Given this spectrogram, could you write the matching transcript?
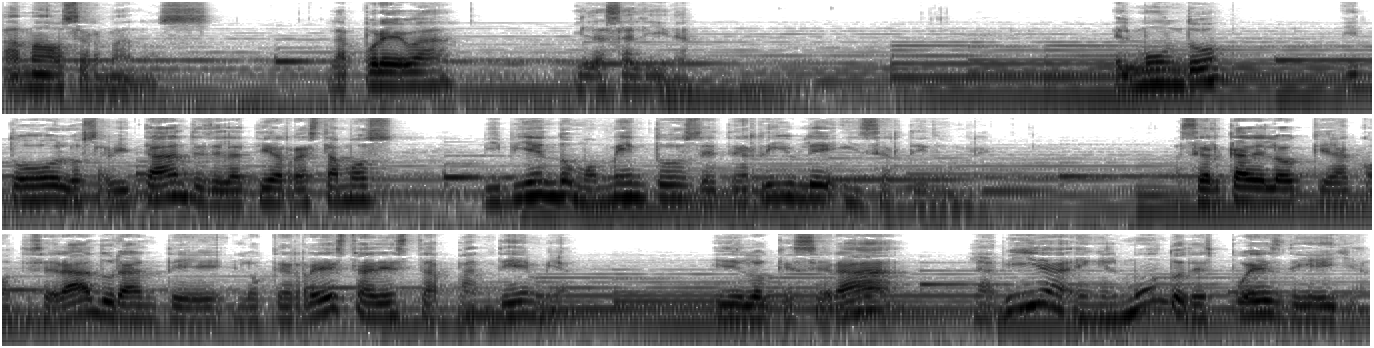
Amados hermanos, la prueba y la salida. El mundo y todos los habitantes de la tierra estamos viviendo momentos de terrible incertidumbre acerca de lo que acontecerá durante lo que resta de esta pandemia y de lo que será la vida en el mundo después de ella.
